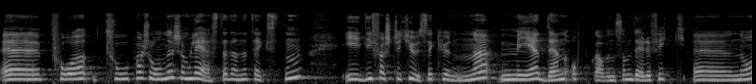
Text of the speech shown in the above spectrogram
Eh, på to personer som leste denne teksten i de første 20 sekundene med den oppgaven som dere fikk eh, nå,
